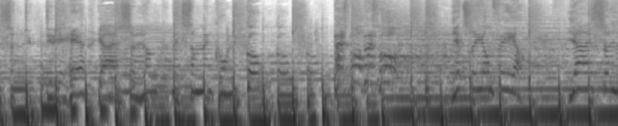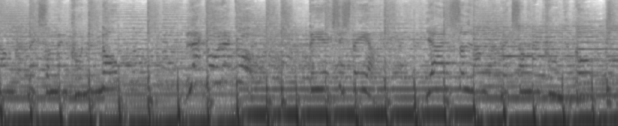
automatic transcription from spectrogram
Er så dybt i det her. Jeg er så langt væk som man kunne gå. Pas på, pas på! Jeg triumferer. Jeg er så langt væk som man kunne nå. Lad gå, lad gå! Det eksisterer. Jeg er så langt væk som man kunne gå.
